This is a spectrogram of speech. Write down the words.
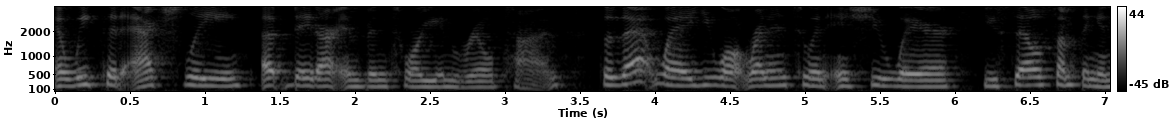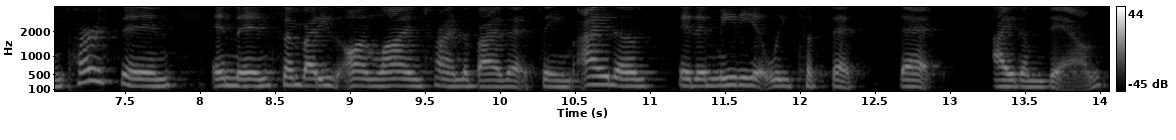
and we could actually update our inventory in real time. So that way you won't run into an issue where you sell something in person and then somebody's online trying to buy that same item. It immediately took that that item down.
